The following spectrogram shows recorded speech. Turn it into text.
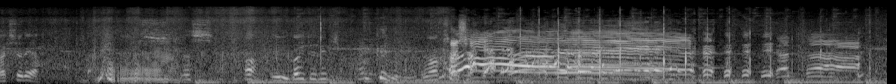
役所だよ。よしあ意外と出るじゃんいけるよよっよっしゃーやったー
